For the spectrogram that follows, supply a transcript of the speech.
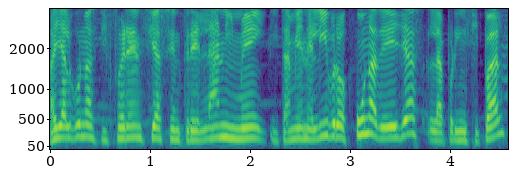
hay algunas diferencias entre el anime y también el libro. Una de ellas, la principal,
